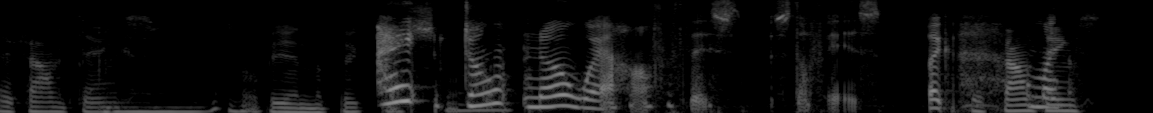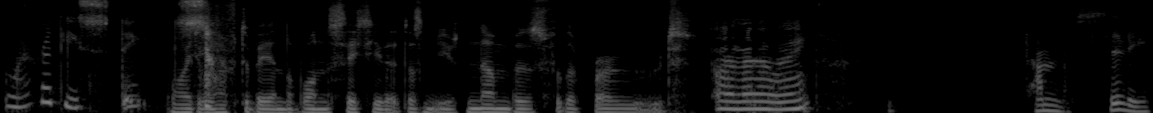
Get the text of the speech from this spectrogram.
They found things. Uh, It'll be in the big. I store. don't know where half of this stuff is. Like, They found like, things. where are these states? Why do we have to be in the one city that doesn't use numbers for the road? I know, right? Found the city.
